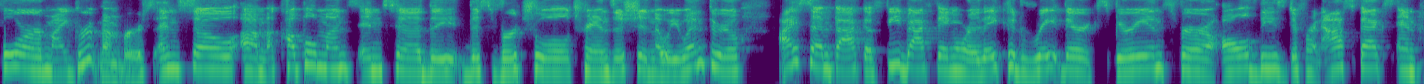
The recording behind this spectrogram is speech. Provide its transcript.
for my group members. And so um, a couple months into the this virtual transition that we went through, I sent back a feedback thing where they could rate their experience for all of these different aspects. And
